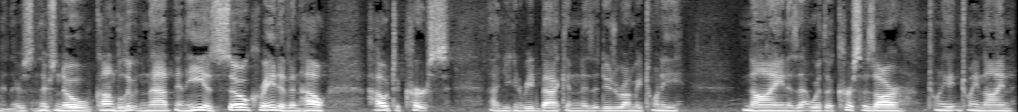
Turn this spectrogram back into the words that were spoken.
I mean, there's, there's no convoluting that. And he is so creative in how, how to curse. And you can read back in, is it Deuteronomy 29? Is that where the curses are? 28 and 29.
